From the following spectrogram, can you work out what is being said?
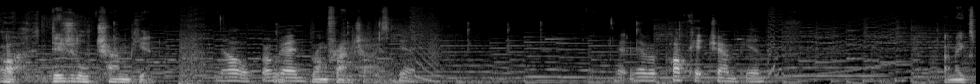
Oh, digital champion. No, wrong game. Wrong franchise. Yeah. They- They're a pocket champion. That makes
